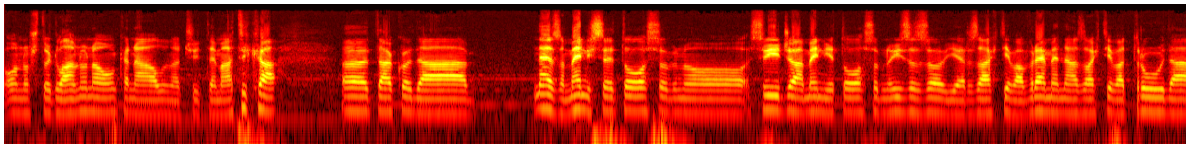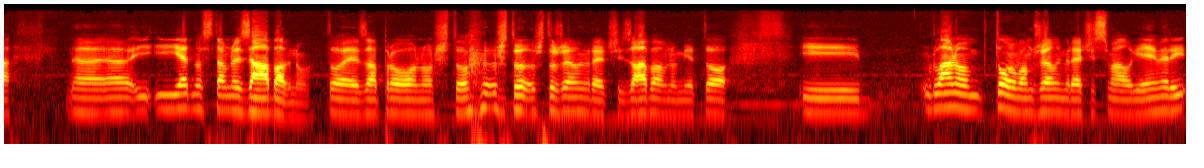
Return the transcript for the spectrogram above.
ono što je glavno na ovom kanalu, znači tematika, tako da ne znam, meni se to osobno sviđa, meni je to osobno izazov jer zahtjeva vremena, zahtjeva truda e, i, jednostavno je zabavno. To je zapravo ono što, želim reći, zabavno mi je to i uglavnom to vam želim reći Small Gameri.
